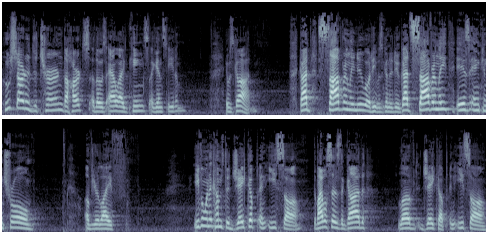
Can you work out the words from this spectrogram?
Who started to turn the hearts of those allied kings against Edom? It was God. God sovereignly knew what he was going to do. God sovereignly is in control of your life. Even when it comes to Jacob and Esau, the Bible says that God loved Jacob and Esau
